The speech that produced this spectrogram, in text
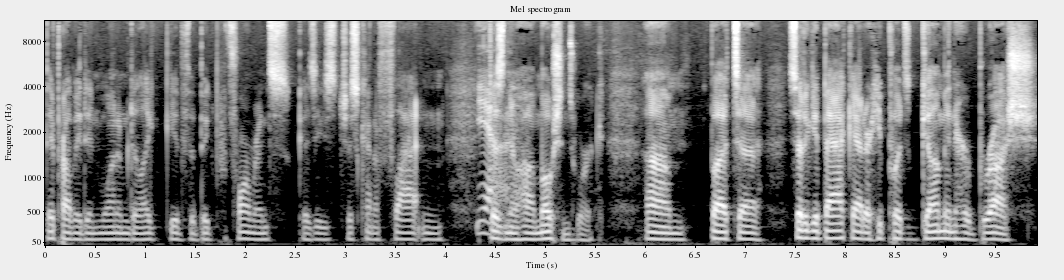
they probably didn't want him to like give a big performance because he's just kind of flat and Yeah. doesn't know how emotions work. Um, but uh, so to get back at her, he puts gum in her brush,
